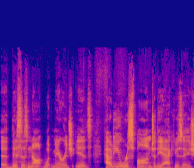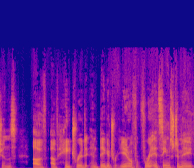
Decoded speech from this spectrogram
uh, this is not what marriage is. How do you respond to the accusations? Of, of hatred and bigotry. You know, for, for it seems to me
